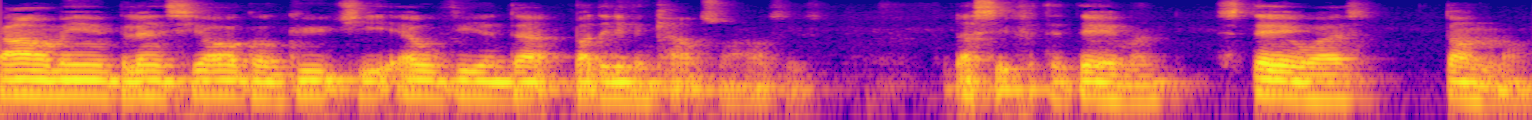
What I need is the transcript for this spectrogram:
Balmain, Balenciaga, Gucci, LV, and that, but they live in council houses. That's it for today, man. Stay wise. Done now.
